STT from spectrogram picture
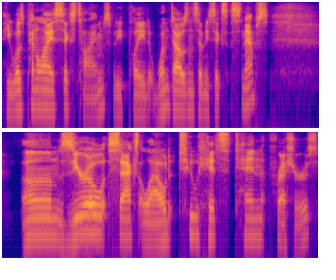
He was penalized six times, but he played 1,076 snaps. Um, zero sacks allowed, two hits, 10 pressures.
